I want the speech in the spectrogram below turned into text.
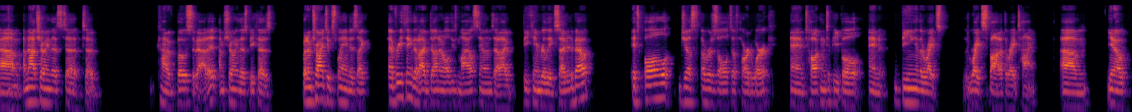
Um, I'm not showing this to to kind of boast about it. I'm showing this because what I'm trying to explain is like everything that I've done and all these milestones that I became really excited about. It's all just a result of hard work and talking to people and being in the right right spot at the right time. Um, you know,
